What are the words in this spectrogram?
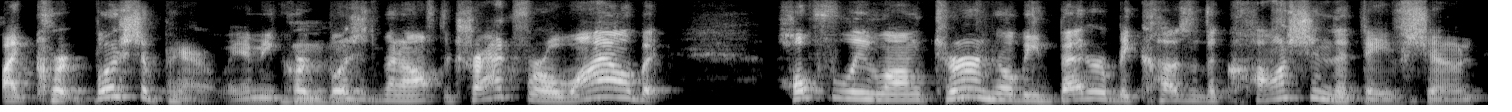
like Kurt Busch, apparently, I mean, Kurt mm-hmm. Busch has been off the track for a while, but hopefully long term he'll be better because of the caution that they've shown.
